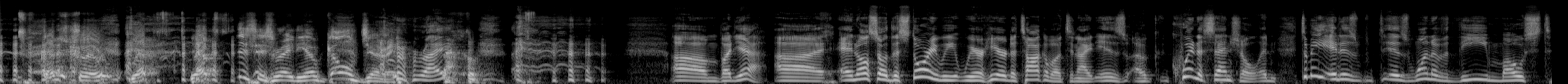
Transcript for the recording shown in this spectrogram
That's true. Yep, yep. This is Radio Gold, Jerry. right? Um, but yeah, uh, and also the story we we're here to talk about tonight is quintessential, and to me, it is is one of the most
